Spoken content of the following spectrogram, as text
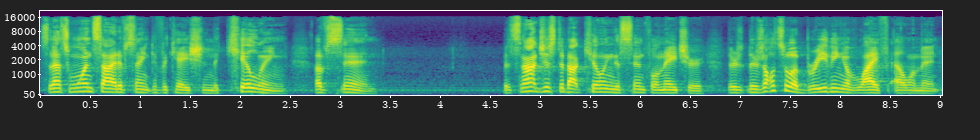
So that's one side of sanctification, the killing of sin. But it's not just about killing the sinful nature. There's, there's also a breathing of life element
